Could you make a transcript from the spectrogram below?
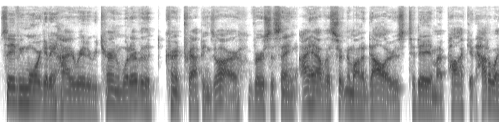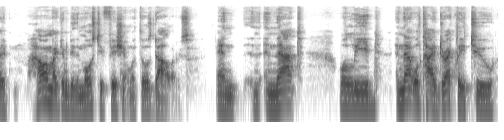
saving more, getting a higher rate of return, whatever the current trappings are, versus saying, I have a certain amount of dollars today in my pocket. How do I how am I going to be the most efficient with those dollars? And and that will lead and that will tie directly to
